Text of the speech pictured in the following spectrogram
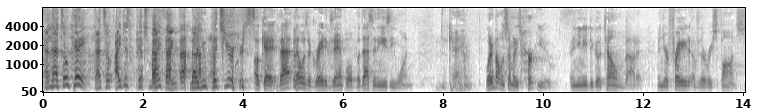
and that's okay. That's o- I just pitched my thing. Now you pitch yours. Okay, that, that was a great example, but that's an easy one. Okay. What about when somebody's hurt you and you need to go tell them about it and you're afraid of their response?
